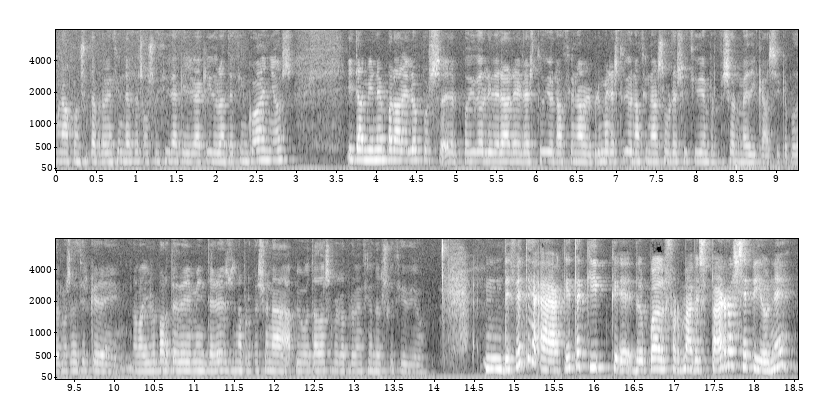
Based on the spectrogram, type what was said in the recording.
una consulta de prevención de riesgo suicida que llevé aquí durante cinco años y también en paralelo pues, he podido liderar el estudio nacional, el primer estudio nacional sobre suicidio en profesión médica, así que podemos decir que la mayor parte de mi interés es una profesión pivotado sobre la prevención del suicidio. De fet, aquest equip que, del qual formaves part va ser pioner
